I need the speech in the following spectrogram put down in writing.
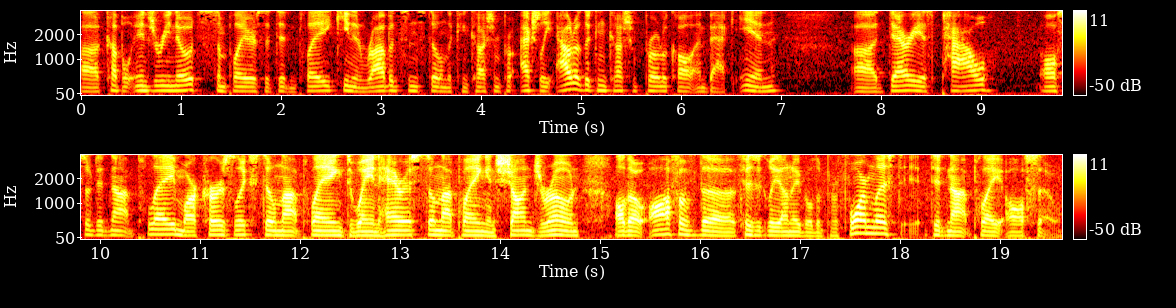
A couple injury notes, some players that didn't play. Keenan Robinson still in the concussion, pro- actually out of the concussion protocol and back in. Uh, Darius Powell also did not play. Mark Herzlich still not playing. Dwayne Harris still not playing, and Sean Jerome, although off of the physically unable to perform list, did not play also.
